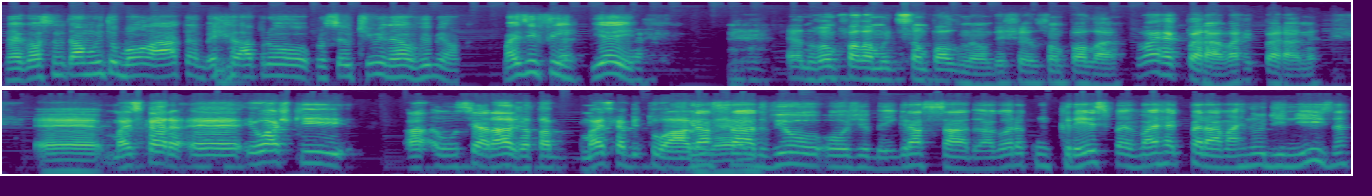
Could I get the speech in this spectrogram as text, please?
o negócio não tá muito bom lá também, lá pro, pro seu time, não, viu, Minhoca? Mas enfim, e aí? É, não vamos falar muito de São Paulo, não. Deixa o São Paulo lá. Vai recuperar, vai recuperar, né? É, mas, cara, é, eu acho que o Ceará já tá mais que habituado. Né? Engraçado, né? viu, o GB? Engraçado. Agora com Crespo é, vai recuperar, mas no Diniz, né?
